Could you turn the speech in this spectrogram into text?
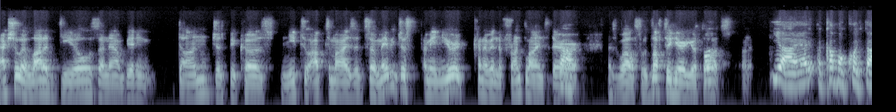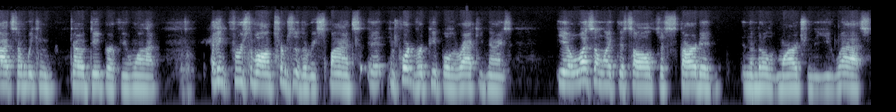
actually a lot of deals are now getting done just because need to optimize it so maybe just i mean you're kind of in the front lines there yeah as well. So we'd love to hear your thoughts on it. Yeah, a couple quick thoughts, and we can go deeper if you want. I think first of all, in terms of the response, it, important for people to recognize, you know, it wasn't like this all just started in the middle of March in the U.S.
